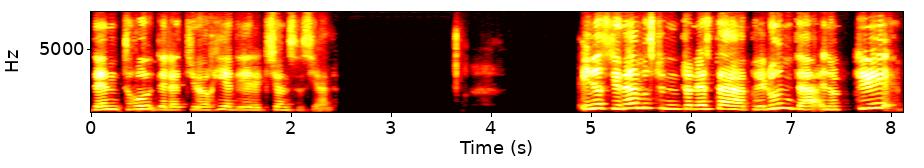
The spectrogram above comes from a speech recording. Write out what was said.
dentro de la teoría de elección social. Y nos quedamos con esta pregunta, ¿qué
